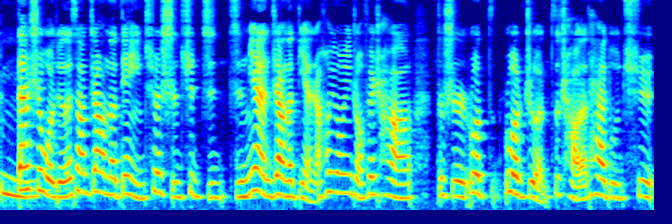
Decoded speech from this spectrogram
嗯，但是我觉得像这样的电影，确实去直直面这样的点，然后用一种非常就是弱弱者自嘲的态度去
